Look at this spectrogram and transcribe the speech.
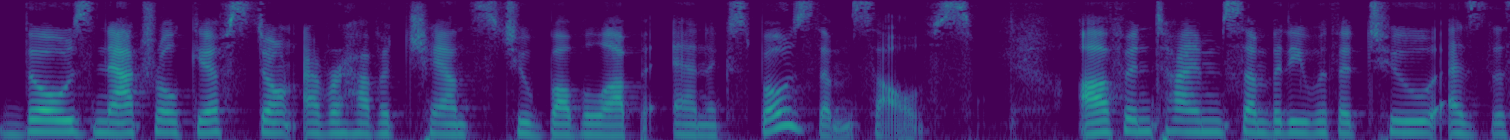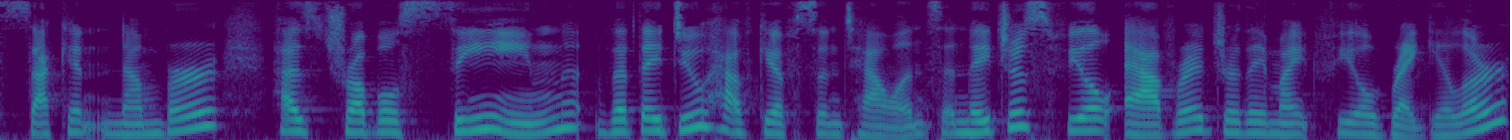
those natural gifts don't ever have a chance to bubble up and expose themselves. Oftentimes, somebody with a two as the second number has trouble seeing that they do have gifts and talents and they just feel average or they might feel regular.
